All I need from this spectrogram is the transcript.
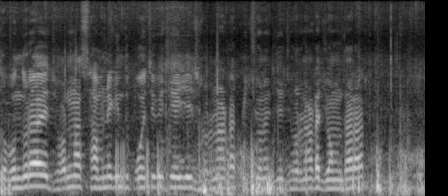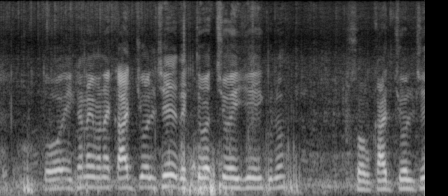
তো বন্ধুরা, এই ঝর্ণার সামনে কিন্তু পৌঁছে গেছে। এই যে ঝর্ণাটা পিছনে, যে ঝর্ণাটা জমধারার তো এখানে মানে কাজ চলছে দেখতে পাচ্ছ এই যে এইগুলো সব কাজ চলছে।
